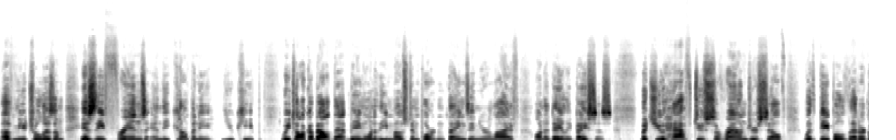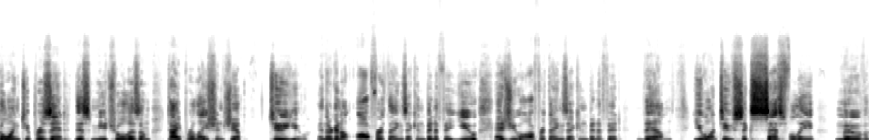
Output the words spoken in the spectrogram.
of mutualism is the friends and the company you keep. We talk about that being one of the most important things in your life on a daily basis. But you have to surround yourself with people that are going to present this mutualism type relationship to you. And they're going to offer things that can benefit you as you offer things that can benefit them. You want to successfully move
